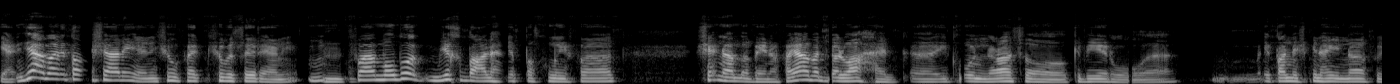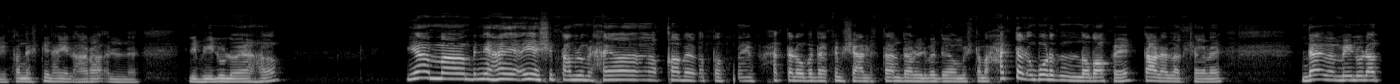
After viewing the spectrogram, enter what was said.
يعني جاء بالي طول شعري يعني شوف هيك شو بصير يعني. فالموضوع بيخضع لهي التصنيفات. شئنا أم أبينا. فيا بده الواحد آه، يكون رأسه كبير و يطنش كل هاي الناس ويطنش كل هاي الآراء اللي بيقولوا له إياها. يا أما بالنهاية أي شيء بتعمله بالحياة قابل للتصنيف حتى لو بدك تمشي على ال standard اللي بده المجتمع حتى الأمور النظافة تعال لك شغلة. دائما بيقولوا لك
